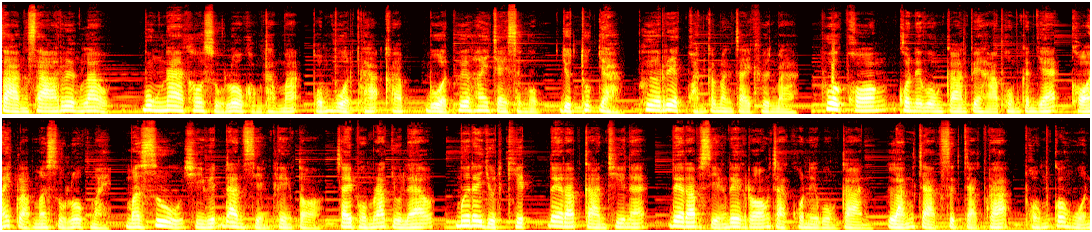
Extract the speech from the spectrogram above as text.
สางซาเรื่องเล่า มุ่งหน้าเข้าสู่โลกของธรรมะ ผมบวชพระครับ บวชเพื่อให้ใจสงบ หยุดทุกอย่าง พื่อเรียกขวัญกำลังใจคืนมา พวกพ้องคนในวงการไปหาผมกันแยะ ขอให้กลับมาสู่โลกใหม่ มาสู้ชีวิตด้านเสียงเพลงต่อ ใจผมรักอยู่แล้ว เมื่อได้หยุดคิดได้รับการชี้แนะ ได้รับเสียงเรียกร้องจากคนในวงการ หลังจากศึกจากพระ ผมก็หวน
